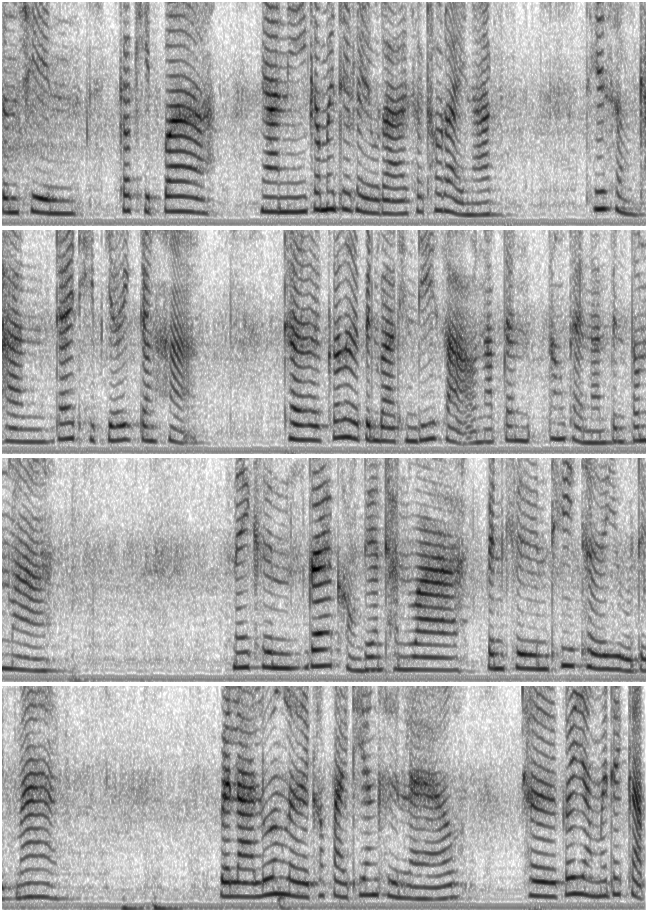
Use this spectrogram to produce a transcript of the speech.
จนชิน ก็คิดว่า งานนี้ก็ไม่ได้เลวร้ายสักเท่าไหร่นัก ที่สำคัญได้ทิปเยอะอีกต่างหาก เธอก็เลยเป็นบาร์เทนดี้สาวนับตตั้งแต่นั้นเป็นต้นมา ในคืนแรกของเดือนธันวา เป็นคืนที่เธออยู่ดึกมาก เวลาล่วงเลยเข้าไปเที่ยงคืนแล้ว เธอก็ยังไม่ได้กลับ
